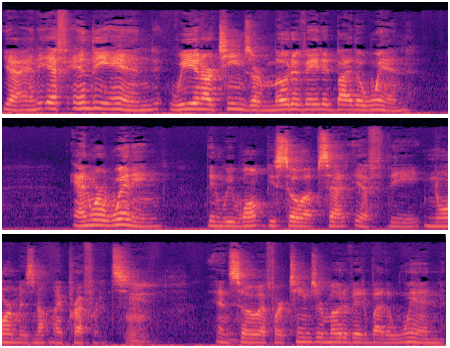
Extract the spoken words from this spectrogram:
Yeah, and if in the end we and our teams are motivated by the win and we're winning, then we won't be so upset if the norm is not my preference. Mm. And so if our teams are motivated by the win,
